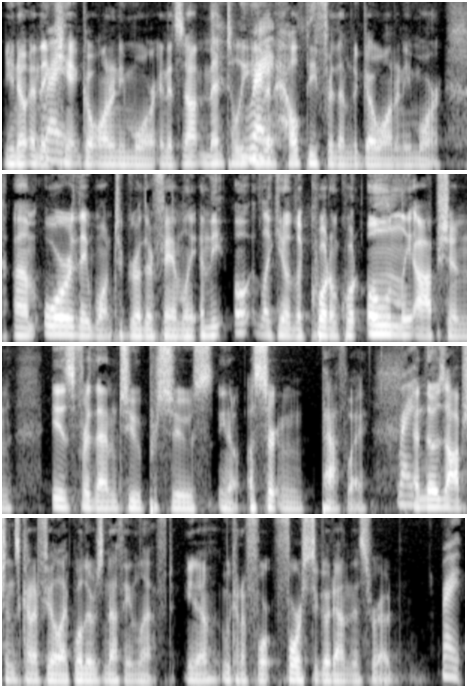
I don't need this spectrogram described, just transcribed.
you know, and they Right. can't go on anymore, and it's not mentally Right. even healthy for them to go on anymore, um, or they want to grow their family, and the o- like you know the quote unquote only option is for them to pursue s- you know a certain pathway, Right. And those options kind of feel like well, there's nothing left, you know, we kind of for, forced to go down this road. Right.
